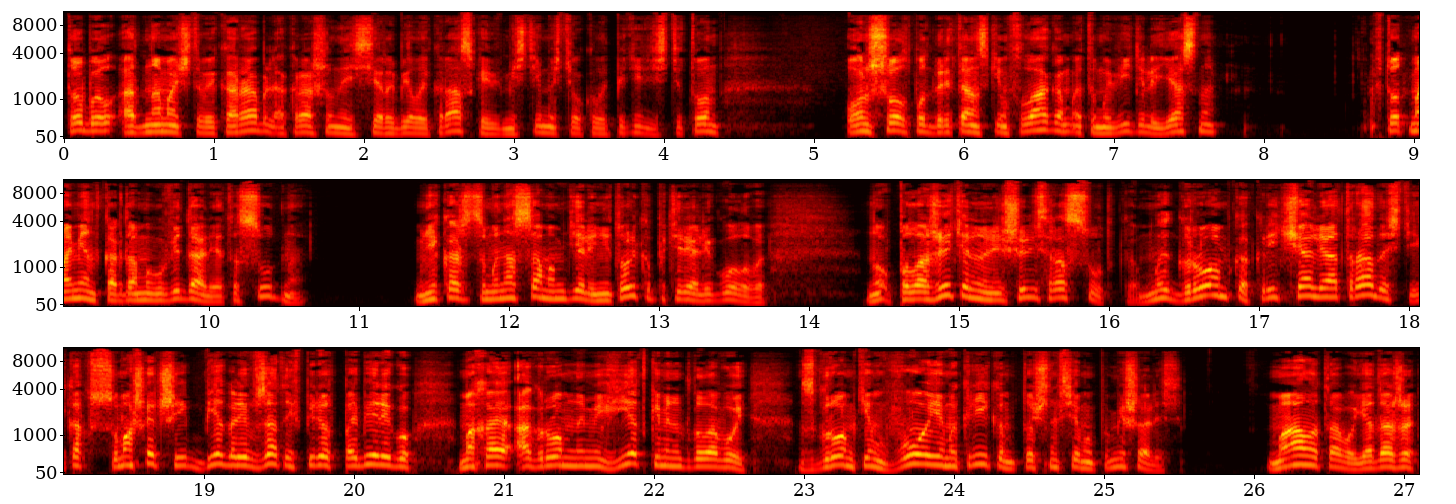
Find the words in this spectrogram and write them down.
То был одномачтовый корабль, окрашенный серо-белой краской вместимостью около 50 тонн. Он шел под британским флагом, это мы видели ясно. В тот момент, когда мы увидали это судно, мне кажется, мы на самом деле не только потеряли головы, но положительно лишились рассудка. Мы громко кричали от радости и как сумасшедшие бегали взад и вперед по берегу, махая огромными ветками над головой, с громким воем и криком, точно все мы помешались. Мало того, я даже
